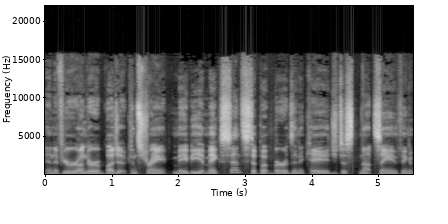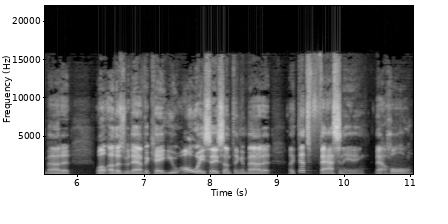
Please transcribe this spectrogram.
and if you're under a budget constraint maybe it makes sense to put birds in a cage just not say anything about it. While others would advocate you always say something about it. Like that's fascinating that whole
